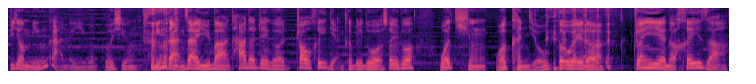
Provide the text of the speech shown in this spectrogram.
比较敏感的一个歌星，敏感在于吧，他的这个招黑点特别多，所以说我请我恳求各位的专业的黑子啊、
